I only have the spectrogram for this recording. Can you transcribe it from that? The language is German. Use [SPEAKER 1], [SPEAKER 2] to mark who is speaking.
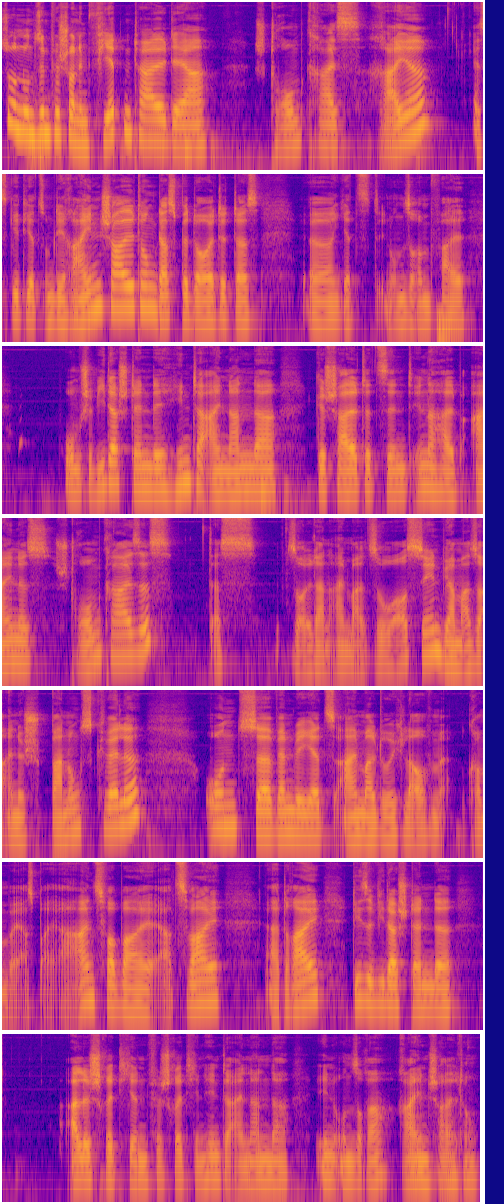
[SPEAKER 1] So, nun sind wir schon im vierten Teil der Stromkreisreihe. Es geht jetzt um die Reihenschaltung. Das bedeutet, dass äh, jetzt in unserem Fall ohmsche Widerstände hintereinander geschaltet sind innerhalb eines Stromkreises. Das soll dann einmal so aussehen. Wir haben also eine Spannungsquelle und äh, wenn wir jetzt einmal durchlaufen, kommen wir erst bei R1 vorbei, R2, R3. Diese Widerstände alle Schrittchen für Schrittchen hintereinander in unserer Reihenschaltung.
